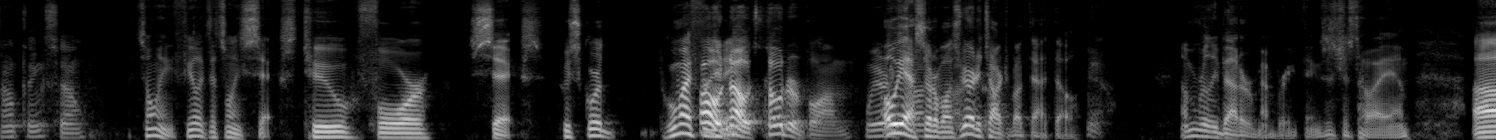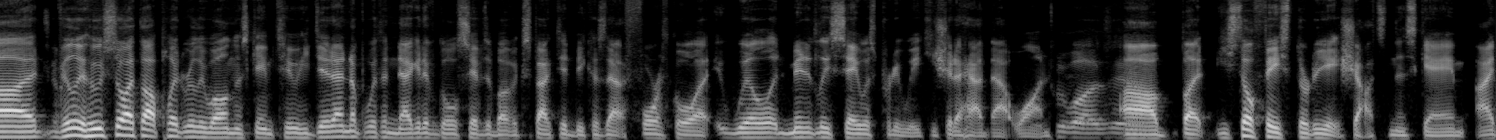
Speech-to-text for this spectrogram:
I don't think so. It's only I feel like that's only six. Two, four, six. Who scored who am I Oh forgetting? no, Soderblom. Oh yeah, Soderblom. We already talked about that though. Yeah. I'm really bad at remembering things. It's just how I am. Uh Ville Husso, I thought played really well in this game too. He did end up with a negative goal saved above expected because that fourth goal, I will admittedly say, was pretty weak. He should have had that one. Who was? Yeah. Uh, but he still faced 38 shots in this game. I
